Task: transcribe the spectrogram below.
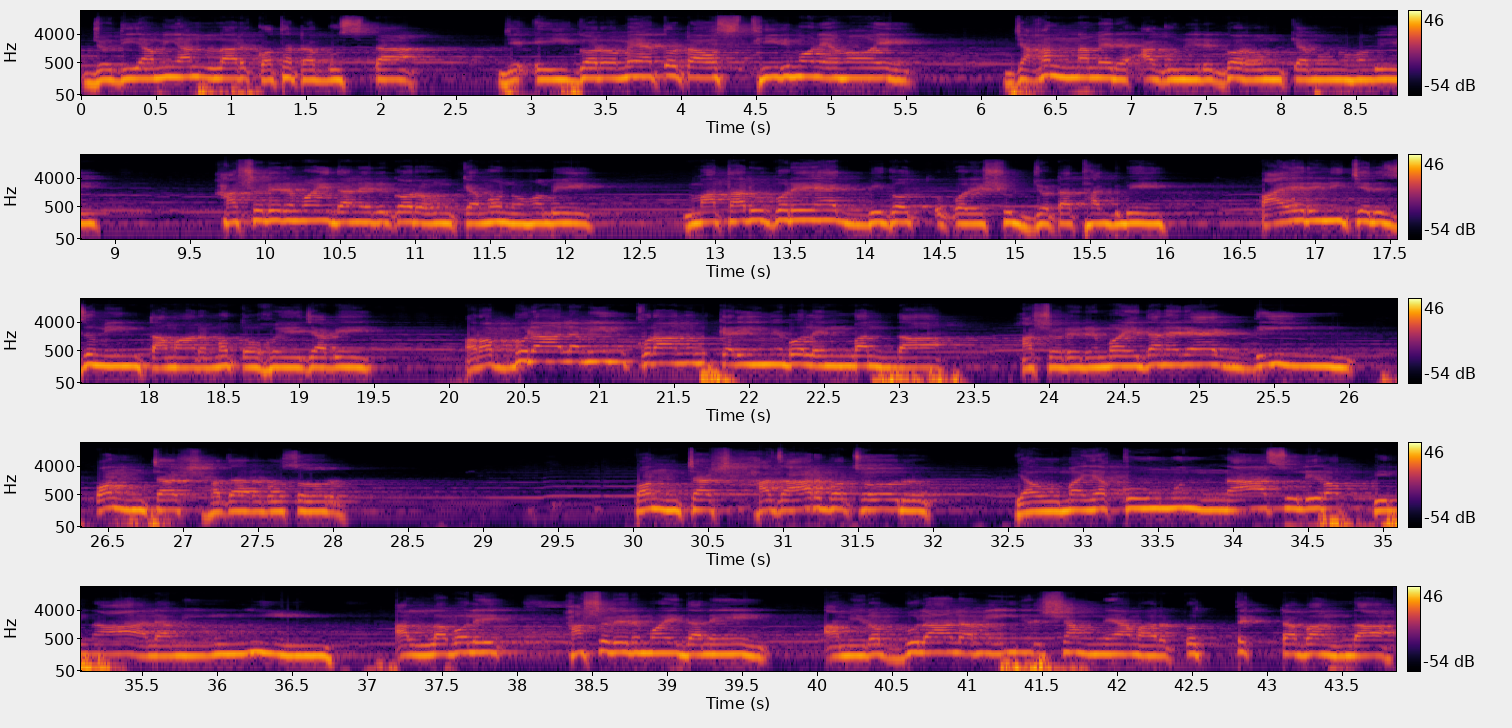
যদি আমি আল্লাহর কথাটা বুঝতা যে এই গরমে এতটা অস্থির মনে হয় জাহান্নামের আগুনের গরম কেমন হবে? হাসরের ময়দানের গরম কেমন হবে? মাথার উপরে এক বিগত উপরে সূর্যটা থাকবে। পায়ের নিচের জমিন তামার মতো হয়ে যাবে। রব্বুল আলমিন কোরআনুল করিমে বলেন, বান্দা হাসরের ময়দানের একদিন পঞ্চাশ হাজার বছর, পঞ্চাশ হাজার বছর আল্লাহ বলে হাসরের ময়দানে আমি রব্বুল আলমিনের সামনে আমার প্রত্যেকটা বান্দা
